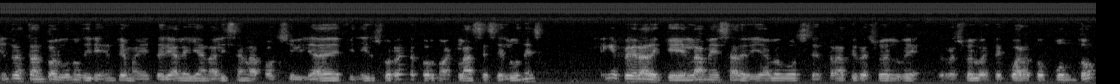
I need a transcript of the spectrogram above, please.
Mientras tanto, algunos dirigentes magisteriales ya analizan la posibilidad de definir su retorno a clases el lunes en espera de que la mesa de diálogo se trate y resuelve, resuelva este cuarto punto.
